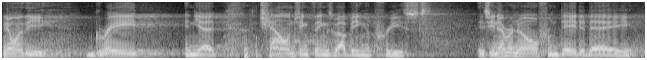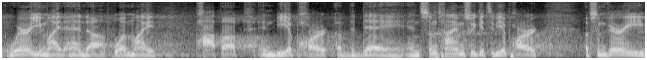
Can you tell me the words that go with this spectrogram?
You know, one of the great and yet challenging things about being a priest is you never know from day to day where you might end up, what might pop up and be a part of the day. And sometimes we get to be a part of some very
